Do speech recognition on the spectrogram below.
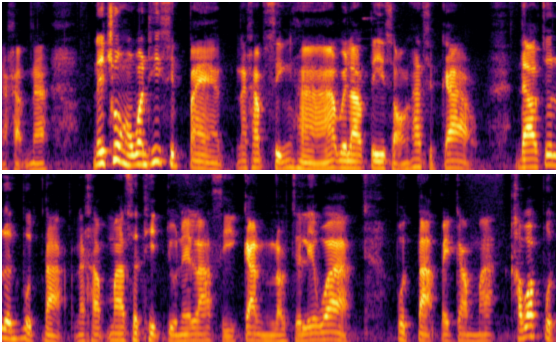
นะครับนะ ในช่วงของวันที่ 18 นะครับ สิงหาเวลาตี259 ดาวเจ้าเรือนปุตตะนะครับ มาสถิตอยู่ในราศีกัน เราจะเรียกว่า ปุตตะไปกรรมะคาว่าปุต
